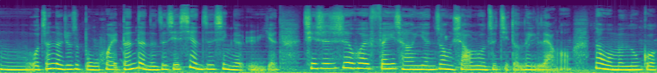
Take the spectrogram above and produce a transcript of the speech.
嗯，我真的就是不会等等的这些限制性的语言，其实是会非常严重削弱自己的力量哦。那我们如果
